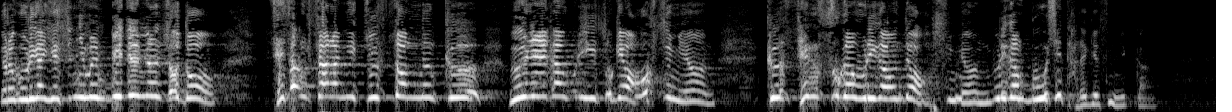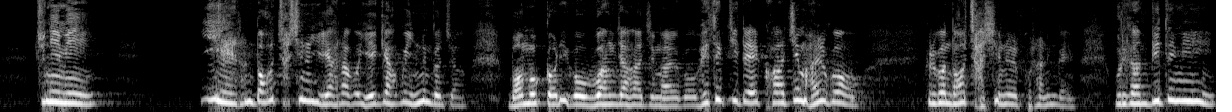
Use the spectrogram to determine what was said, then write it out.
여러분 우리가 예수님을 믿으면서도 세상 사람이 줄 수 없는 그 은혜가 우리 속에 없으면 그 생수가 우리 가운데 없으면 우리가 무엇이 다르겠습니까? 주님이 이해라, 너 자신을 이해하라고 얘기하고 있는 거죠. 머뭇거리고 우왕장하지 말고 회색지대에 거하지 말고 그리고 너 자신을 보라는 거예요. 우리가 믿음이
